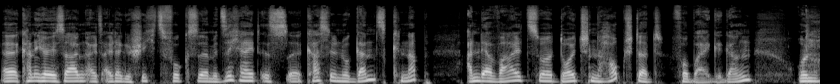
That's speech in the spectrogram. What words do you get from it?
äh, kann ich euch sagen, als alter Geschichtsfuchs, mit Sicherheit ist äh, Kassel nur ganz knapp an der Wahl mal zur deutschen Hauptstadt vorbeigegangen und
